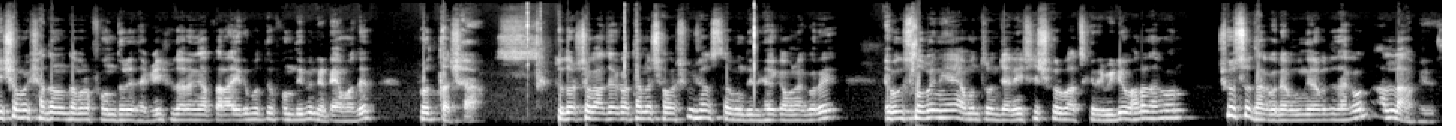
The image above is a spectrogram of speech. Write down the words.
এই সময় সাধারণত আমরা ফোন ধরে থাকি, সুতরাং আপনারা এর মধ্যে ফোন দিবেন, এটাই আমাদের প্রত্যাশা। তো দর্শক আজের কথা না, সবার সুস্বাস্থ্য এবং দীর্ঘায়ু কামনা করে এবং স্লোভেনিয়ায় আমন্ত্রণ জানিয়ে শেষ করব আজকের ভিডিও। ভালো থাকুন, সুস্থ থাকুন এবং নিরাপদে থাকুন। আল্লাহ হাফিজ।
